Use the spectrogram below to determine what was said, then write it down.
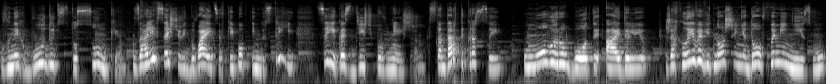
в них будуть стосунки. Взагалі, все, що відбувається в кей-поп індустрії, це якась діч повніша. Стандарти краси, умови роботи айдолів, жахливе відношення до фемінізму.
